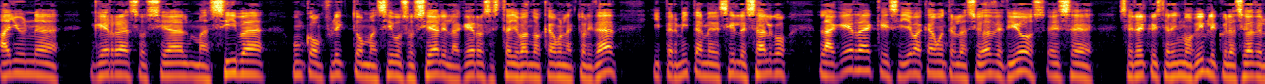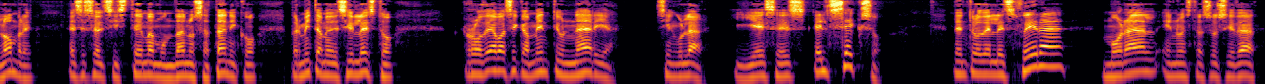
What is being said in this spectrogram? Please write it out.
Hay una guerra social masiva, un conflicto masivo social y la guerra se está llevando a cabo en la actualidad. Y permítanme decirles algo, la guerra que se lleva a cabo entre la ciudad de Dios, ese sería el cristianismo bíblico y la ciudad del hombre, ese es el sistema mundano satánico, permítame decirle esto, rodea básicamente un área singular, y ese es el sexo. Dentro de la esfera moral en nuestra sociedad,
